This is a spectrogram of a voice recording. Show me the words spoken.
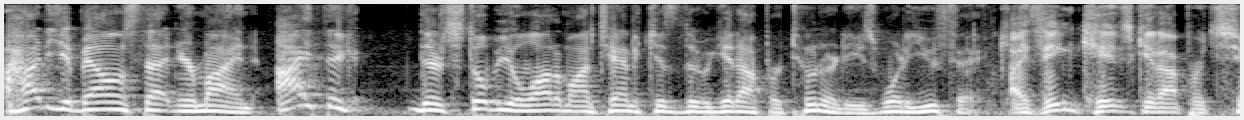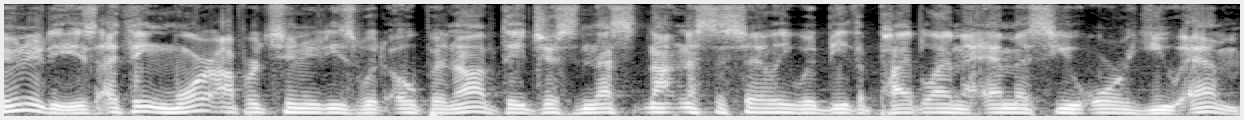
How do you balance that in your mind? I think there'd still be a lot of Montana kids that would get opportunities. What do you think? I think kids get opportunities. I think more opportunities would open up. They just nec- not necessarily would be the pipeline to MSU or UM.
